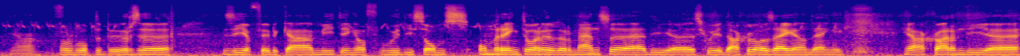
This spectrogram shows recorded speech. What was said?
ja, bijvoorbeeld op de beurzen zie op VBK-meeting of hoe die soms omringd worden door mensen hè, die eh eens goeiedag willen zeggen, dan denk ik, ja, garm die, eh,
